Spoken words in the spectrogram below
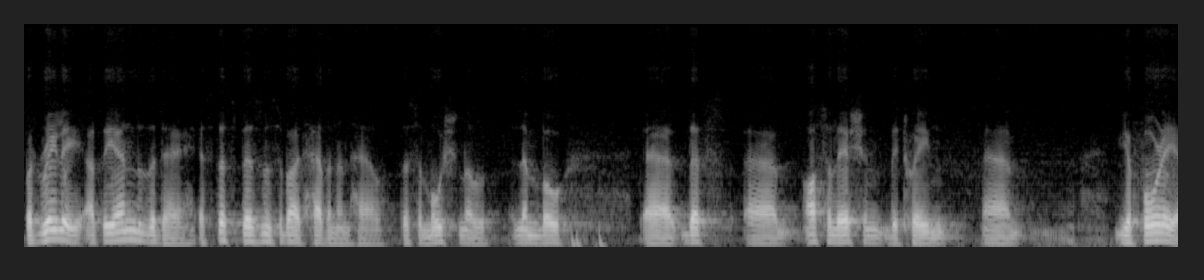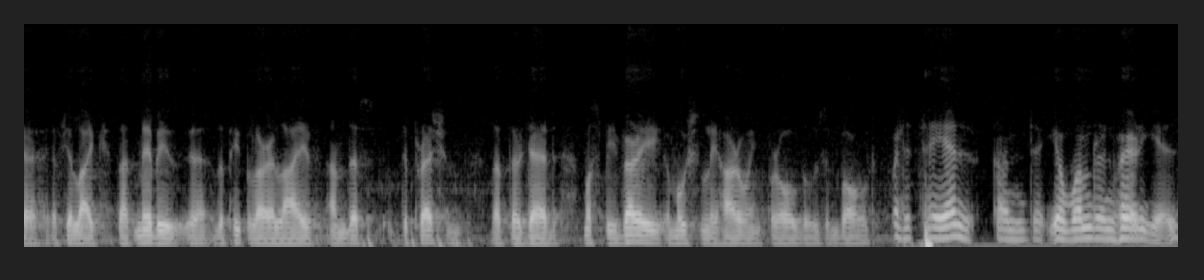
But really, at the end of the day, it's this business about heaven and hell, this emotional limbo, uh, this um, oscillation between um, euphoria, if you like, that maybe uh, the people are alive, and this depression that they're dead must be very emotionally harrowing for all those involved. Well, it's hell, and uh, you're wondering where he is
